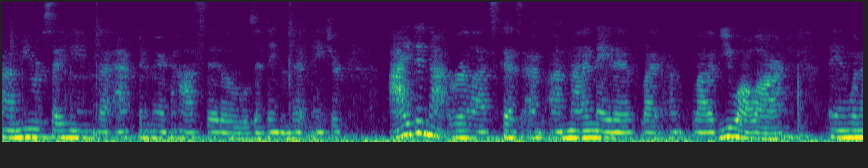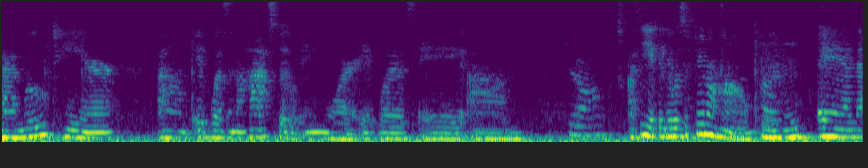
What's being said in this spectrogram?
um, you were saying the African American hospitals and things of that nature. I did not realize because I'm, I'm not a native like a lot of you all are. And when I moved here, um, it wasn't a hospital anymore. It was a, um, You know, I think it was a funeral home. And uh,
